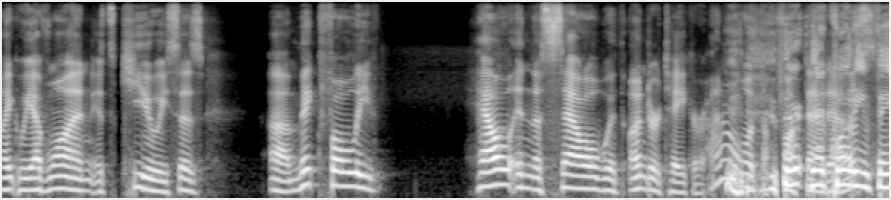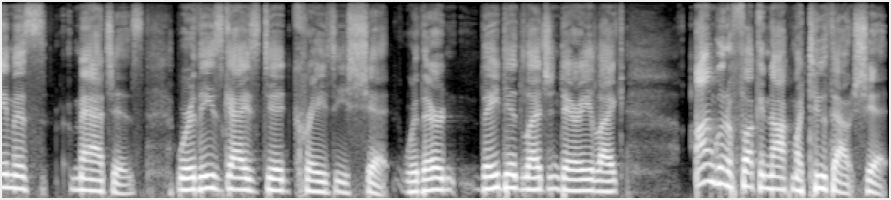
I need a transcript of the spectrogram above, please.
Like we have one, it's Q. He says, uh, Mick Foley, Hell in the Cell with Undertaker. I don't know what the they're, fuck they're that quoting famous matches where these guys did crazy shit where they're they did legendary like i'm gonna fucking knock my tooth out shit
